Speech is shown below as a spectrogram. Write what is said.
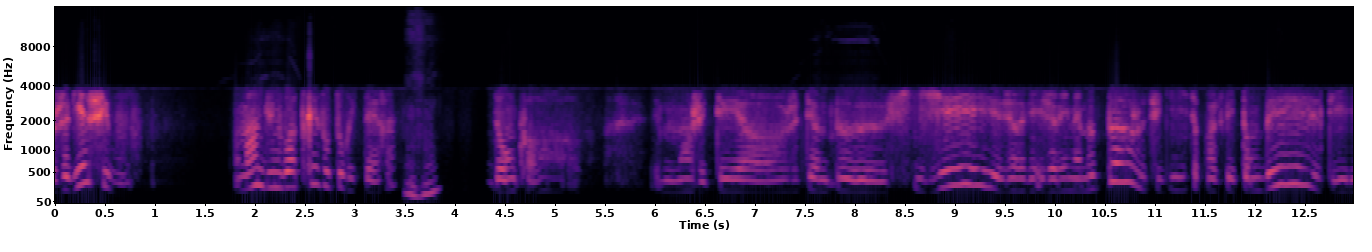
je viens chez vous. Vraiment d'une voix très autoritaire. Mhm. Donc, euh, moi j'étais j'étais un peu figée, j'avais même peur, je me suis dit, c'est quoi je vais tomber, j'étais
